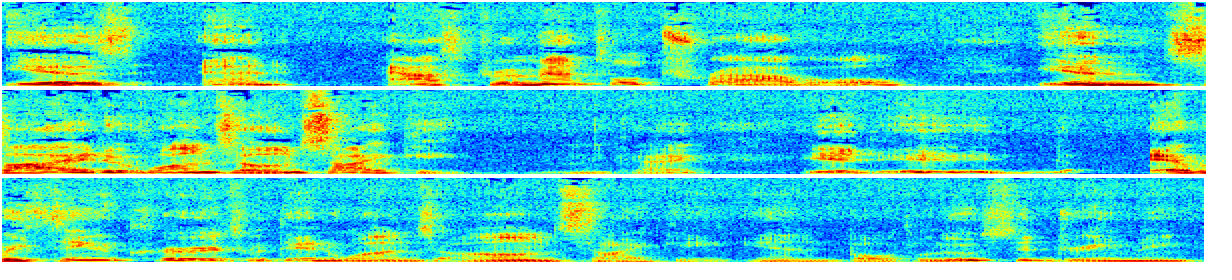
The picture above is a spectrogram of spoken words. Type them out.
is an astramental travel inside of one's own psyche. Okay? It, it, it, everything occurs within one's own psyche in both lucid dreaming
